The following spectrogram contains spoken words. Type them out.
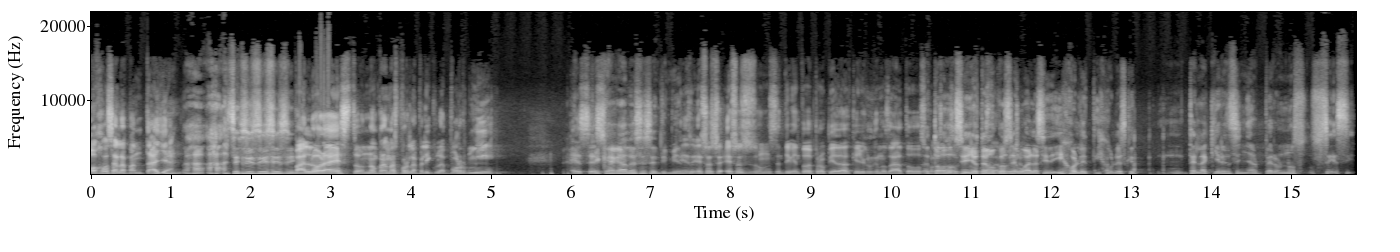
ojos a la pantalla. Ajá, ajá, sí, sí, sí, sí. sí. Valora esto. No nada más por la película, por mí. Es Qué eso. cagado ese sentimiento. Es- Eso es, eso es un sentimiento de propiedad que yo creo que nos da a todos. A con las cosas sí, yo tengo gustan cosas mucho. igual así de, híjole, híjole, es que te la quiero enseñar, pero no sé si...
